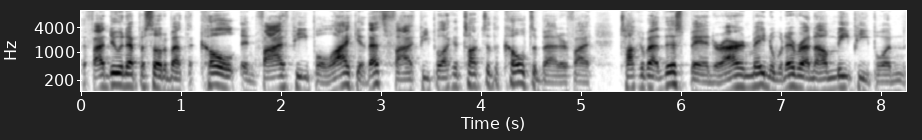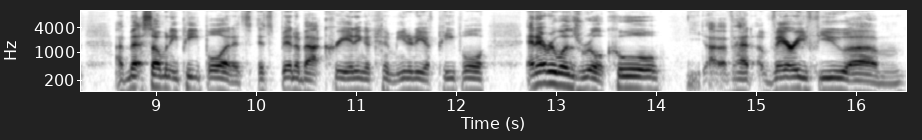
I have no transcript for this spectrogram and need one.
if I do an episode about the cult and five people like it, that's five people I could talk to the cult about. Or if I talk about this band or Iron Maiden or whatever, and I'll meet people. And I've met so many people, and it's it's been about creating a community of people, and everyone's real cool. I've had a very few, um,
